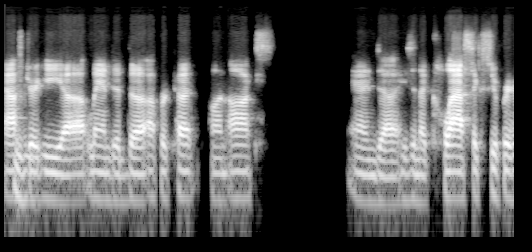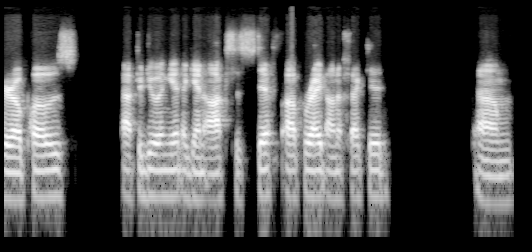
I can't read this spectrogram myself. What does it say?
after he uh, landed the uppercut on ox. And uh, he's in a classic superhero pose after doing it again ox is stiff upright unaffected um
